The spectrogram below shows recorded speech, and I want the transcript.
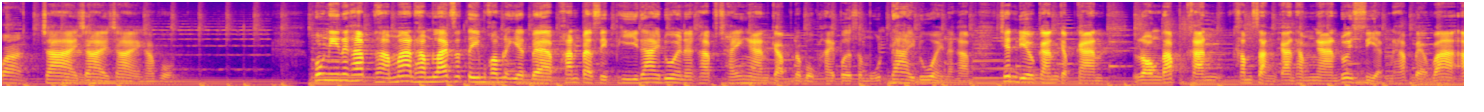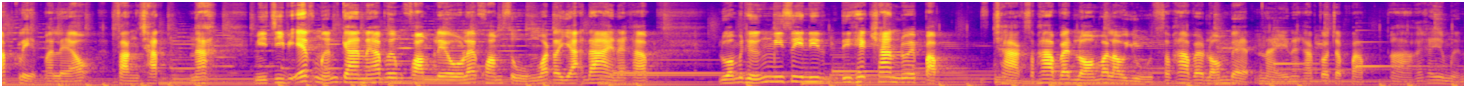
กว้างใช่ใช่ใช่ครับผม พวกนี้นะครับ สามารถทำ live stream ความละเอียดแบบ 1080p ได้ด้วยนะครับ ใช้งานกับระบบ Hyper Smooth ได้ด้วยนะครับ เช่นเดียวกันกับการรองรับการคำสั่งการทำงานด้วยเสียงนะครับ แบบว่าอัปเกรดมาแล้ว ฟังชัดนะ มี GPS เหมือนกันนะครับ เพิ่มความเร็วและความสูงวัดระยะได้นะครับ รวมไปถึงมี Scene Detection ด้วยปรับฉากสภาพแวดล้อมว่าเราอยู่สภาพแวดล้อมแบบไหนนะครับ ก็จะปรับอ่าคล้ายๆเหมือน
